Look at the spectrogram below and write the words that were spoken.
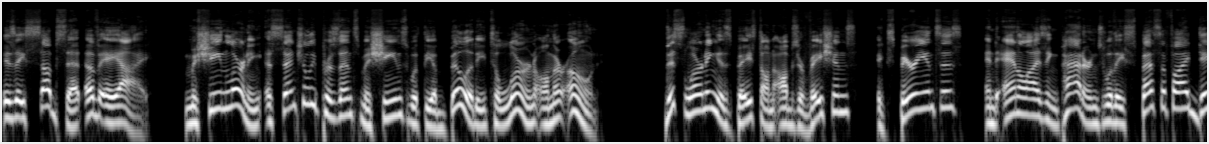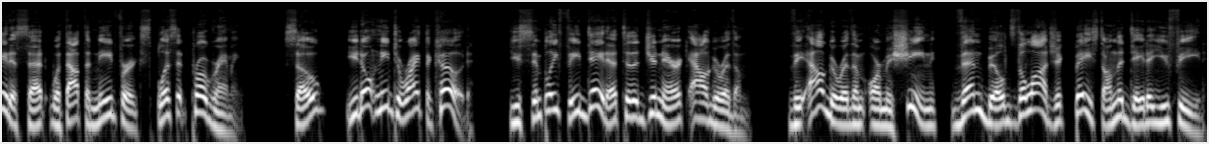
is a subset of AI. Machine learning essentially presents machines with the ability to learn on their own. This learning is based on observations, experiences, and analyzing patterns with a specified dataset without the need for explicit programming. So, you don't need to write the code. You simply feed data to the generic algorithm. The algorithm or machine then builds the logic based on the data you feed.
